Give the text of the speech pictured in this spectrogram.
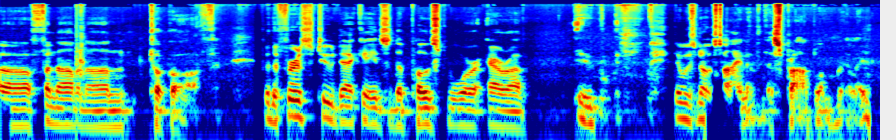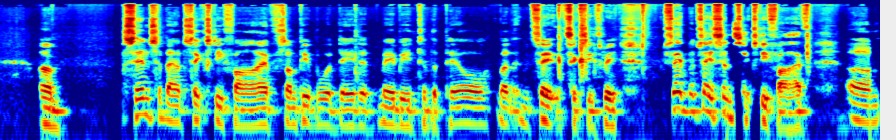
uh, phenomenon took off. For the first two decades of the post war era, there was no sign of this problem really. Um, since about 65, some people would date it maybe to the pill, but say 63, say, but say since 65, um,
